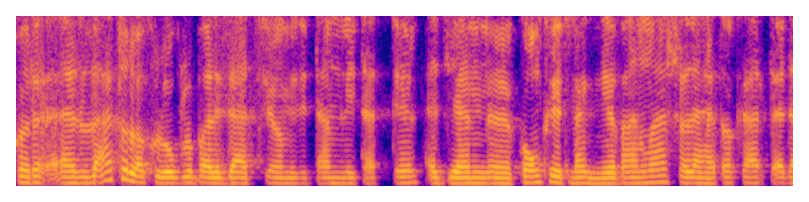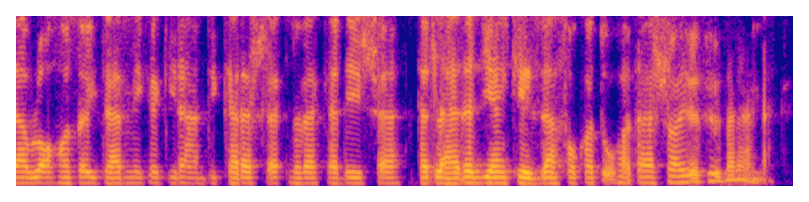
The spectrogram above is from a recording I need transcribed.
Akkor ez az átalakuló globalizáció, amit itt említettél, egy ilyen konkrét megnyilvánulása lehet akár például a hazai termékek iránti kereslet növekedése, tehát lehet egy ilyen kézzelfogható hatása a jövőben ennek?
